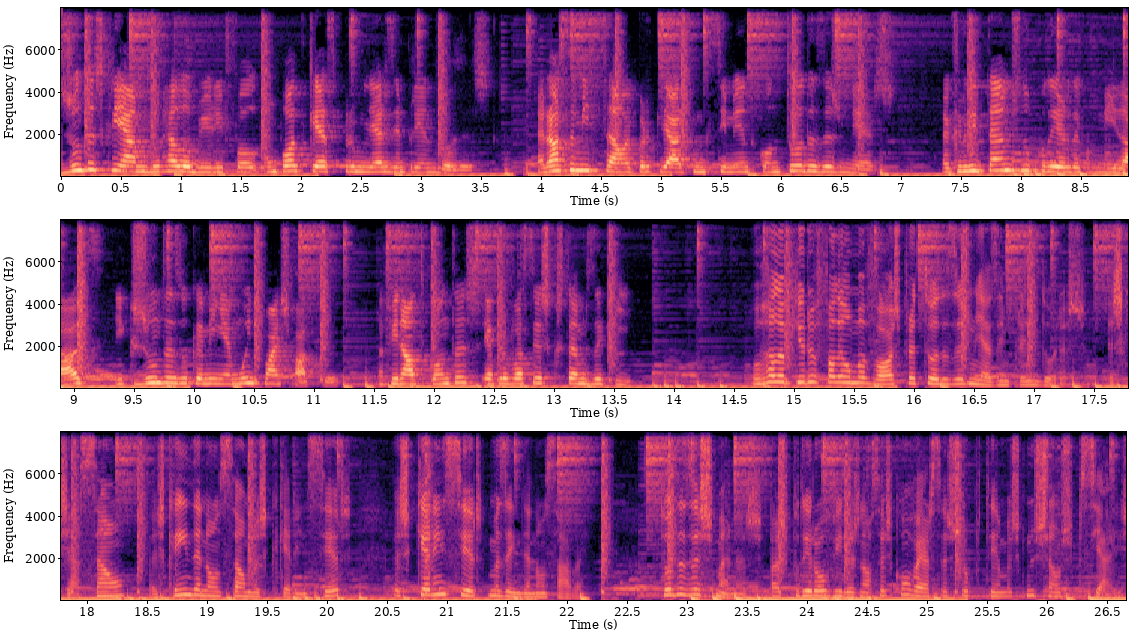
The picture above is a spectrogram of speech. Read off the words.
Juntas criámos o Hello Beautiful, um podcast para mulheres empreendedoras. A nossa missão é partilhar conhecimento com todas as mulheres Acreditamos no poder da comunidade e que juntas o caminho é muito mais fácil. Afinal de contas, é para vocês que estamos aqui. O Hello Beautiful é uma voz para todas as mulheres empreendedoras. As que já são, as que ainda não são, mas que querem ser, as que querem ser, mas ainda não sabem. Todas as semanas vais poder ouvir as nossas conversas sobre temas que nos são especiais,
